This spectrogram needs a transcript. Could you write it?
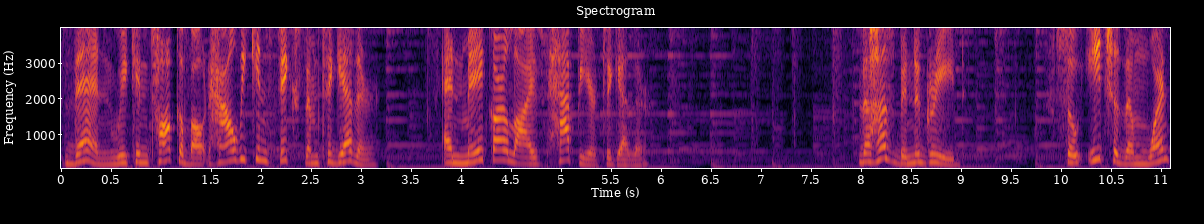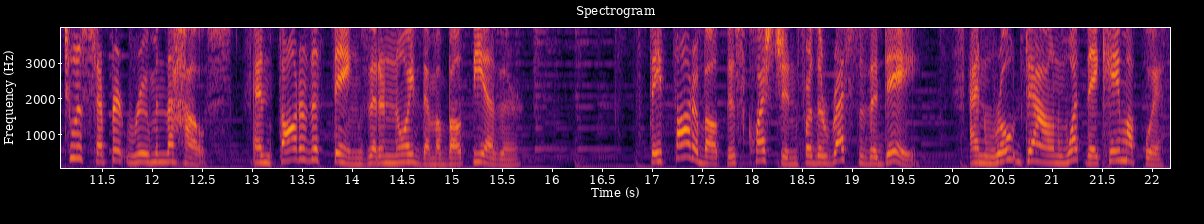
Then we can talk about how we can fix them together and make our lives happier together. The husband agreed. So each of them went to a separate room in the house and thought of the things that annoyed them about the other. They thought about this question for the rest of the day and wrote down what they came up with.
